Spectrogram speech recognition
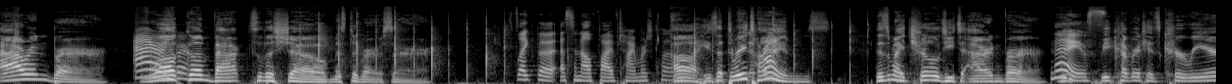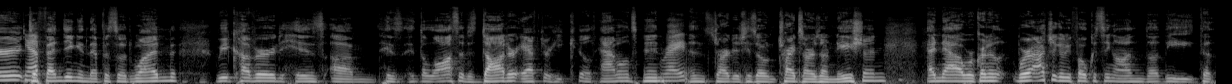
Aaron Burr. Aaron Welcome back to the show, Mr. Burr, sir. It's like the SNL Five Timers Club. Uh, he's at three Different. times. This is my trilogy to Aaron Burr. We- Nice. We, covered his career defending in episode one. We covered his um his, the loss of his daughter after he killed Hamilton, Right. and started his own tried to start his own nation. And now we're gonna we're actually gonna be focusing on the the the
